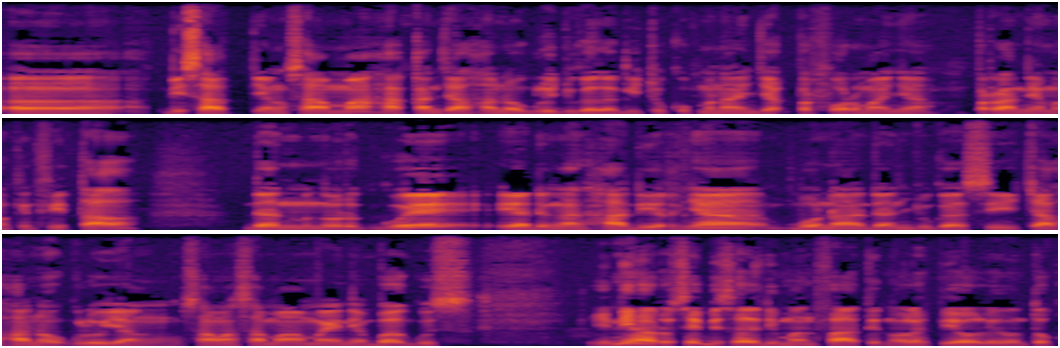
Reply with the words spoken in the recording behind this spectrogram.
uh, di saat yang sama Hakan Calhanoglu juga lagi cukup menanjak performanya. Perannya makin vital dan menurut gue ya dengan hadirnya Bona dan juga si Calhanoglu yang sama-sama mainnya bagus ini harusnya bisa dimanfaatin oleh Pioli untuk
